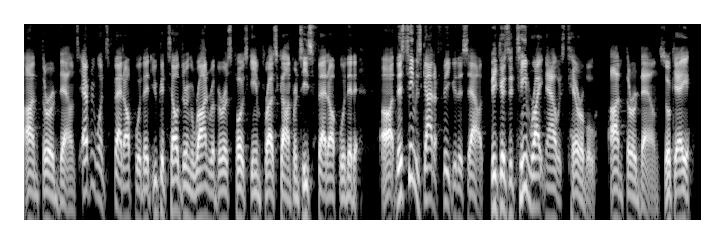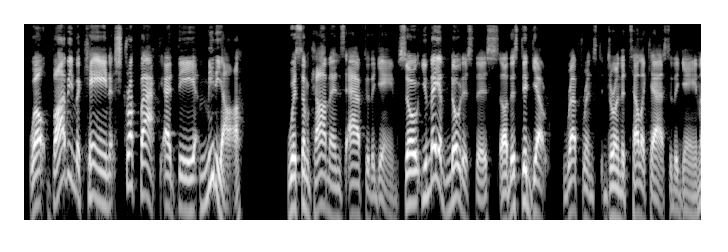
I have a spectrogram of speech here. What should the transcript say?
on third downs. Everyone's fed up with it. You could tell during Ron Rivera's post-game press conference, he's fed up with it. Uh, this team has got to figure this out because the team right now is terrible on third downs, okay? Well, Bobby McCain struck back at the media with some comments after the game. So you may have noticed this. Uh, this did get referenced during the telecast of the game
